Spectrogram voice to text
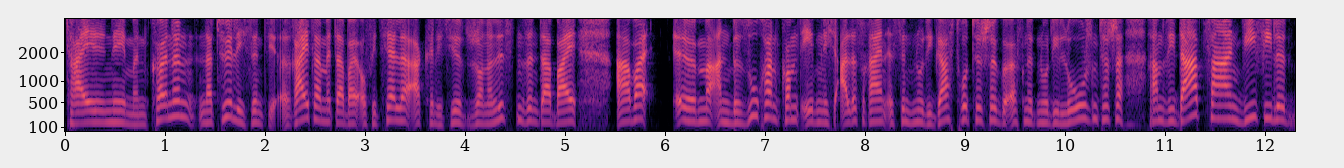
teilnehmen können. Natürlich sind die Reiter mit dabei, offizielle, akkreditierte Journalisten sind dabei, aber ähm, an Besuchern kommt eben nicht alles rein. Es sind nur die Gastrotische geöffnet, nur die Logentische. Haben Sie da Zahlen, wie viele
